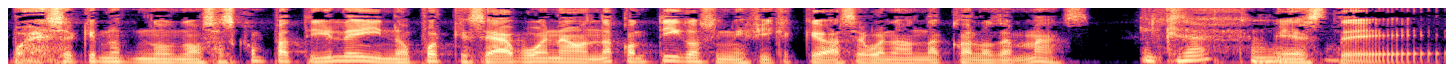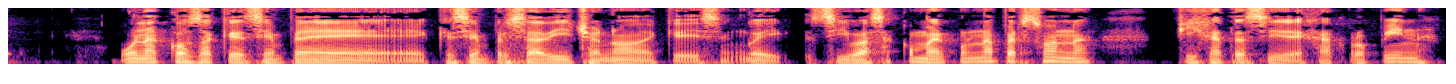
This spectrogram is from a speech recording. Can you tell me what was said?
puede ser que no, no, no seas compatible y no porque sea buena onda contigo significa que va a ser buena onda con los demás. Exacto. Este, una cosa que siempre, que siempre se ha dicho, ¿no? De que dicen, güey, si vas a comer con una persona, fíjate si deja propina.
